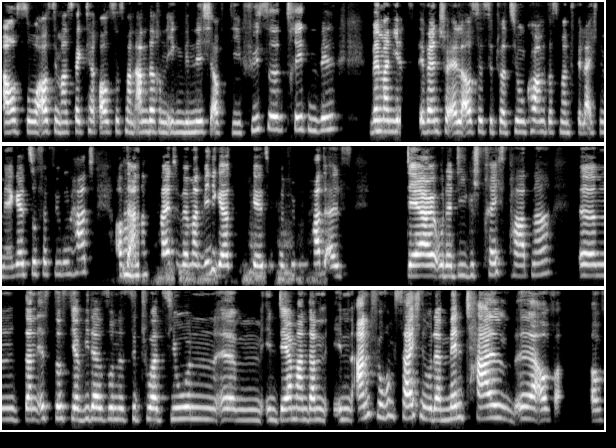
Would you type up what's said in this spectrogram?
Auch so aus dem Aspekt heraus, dass man anderen irgendwie nicht auf die Füße treten will. Wenn mhm. man jetzt eventuell aus der Situation kommt, dass man vielleicht mehr Geld zur Verfügung hat. Auf mhm. der anderen Seite, wenn man weniger Geld zur Verfügung hat als der oder die Gesprächspartner, ähm, dann ist das ja wieder so eine Situation, ähm, in der man dann in Anführungszeichen oder mental äh, auf, auf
